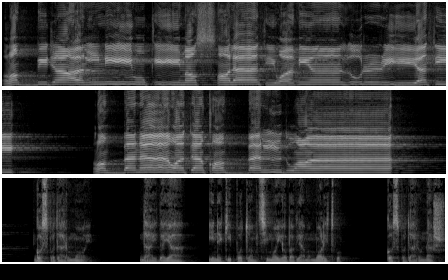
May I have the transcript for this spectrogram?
Rabbi ja'alni mukima salati wa min zurrijati. Rabbana wa taqabbal du'a. Gospodaru moj, daj da ja i neki potomci moji obavljamo molitvu Gospodaru naš,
